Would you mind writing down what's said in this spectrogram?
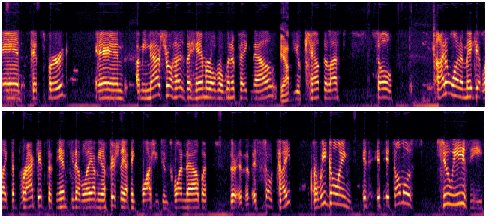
and Pittsburgh. And I mean, Nashville has the hammer over Winnipeg now. Yep. You count the last. So I don't want to make it like the brackets at the NCAA. I mean, officially, I think Washington's won now, but it's so tight. Are we going? It, it, it's almost too easy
